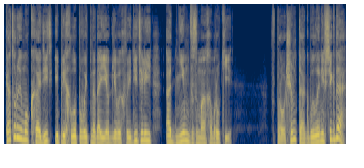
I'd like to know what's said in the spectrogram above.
который мог ходить и прихлопывать надоедливых вредителей одним взмахом руки. Впрочем, так было не всегда.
